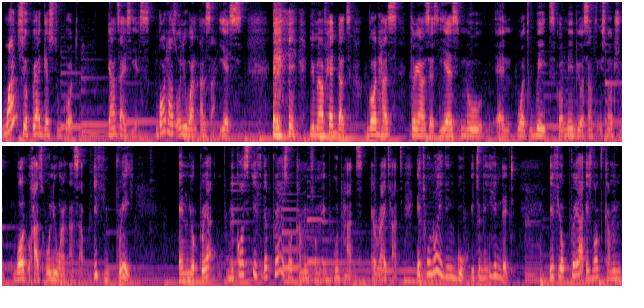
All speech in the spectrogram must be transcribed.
once your prayer gets to god the answer is yes. God has only one answer yes. You may have heard that god has three answers yes no and what wait or maybe or something. It's not true. God has only one answer. If you pray and your prayer because if the prayer is not coming from a good heart a right heart it will not even go. It will be hindered. If your prayer is not coming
